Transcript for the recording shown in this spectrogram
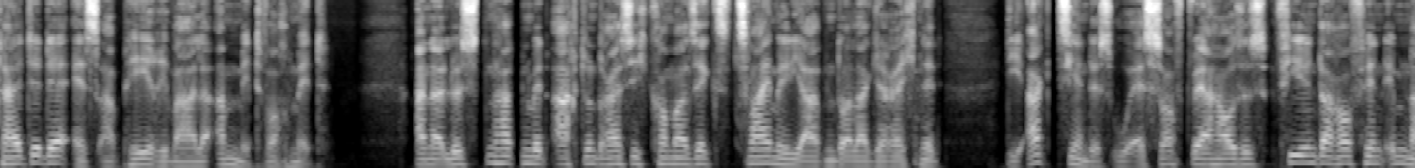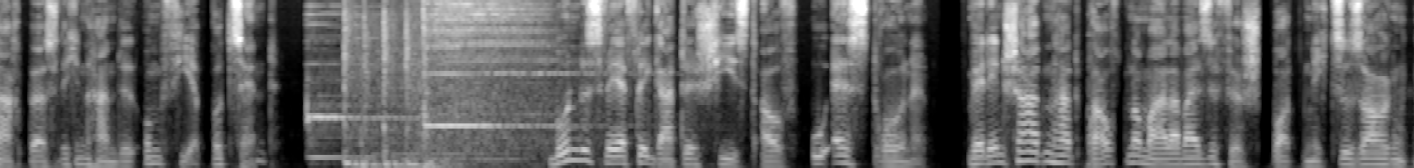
teilte der SAP-Rivale am Mittwoch mit. Analysten hatten mit 38,62 Milliarden Dollar gerechnet. Die Aktien des US-Softwarehauses fielen daraufhin im nachbörslichen Handel um 4 Prozent. Bundeswehrfregatte schießt auf US-Drohne. Wer den Schaden hat, braucht normalerweise für Spott nicht zu sorgen.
